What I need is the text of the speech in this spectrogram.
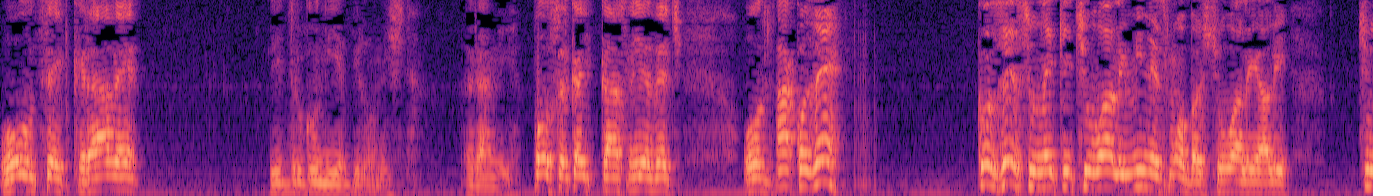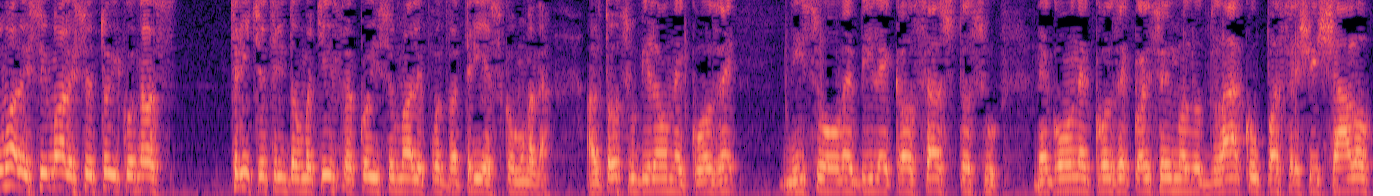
ovce, krave i drugo nije bilo ništa ranije. Posle kaj kasnije već od... A koze? Koze su neki čuvali, mi ne smo baš čuvali, ali čuvali su imali su to i kod nas 3-4 domaćinstva koji su imali po 2-30 komada. Ali to su bile one koze, nisu ove bile kao sad što su, nego one koze koje su imali dlaku pa se šišalo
